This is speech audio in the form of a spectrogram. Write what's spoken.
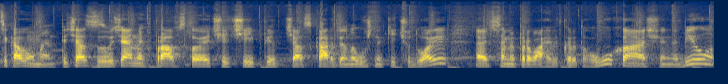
цікавий момент. Під час звичайних вправ стоячи чи під час кардіо навушники чудові, ті самі переваги відкритого вуха, що й на бігу.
